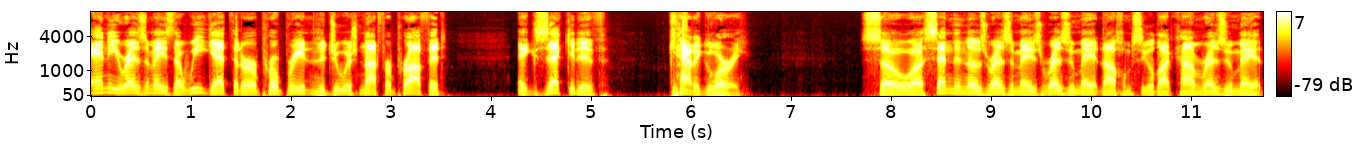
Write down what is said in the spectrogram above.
any resumes that we get that are appropriate in the Jewish not for profit executive category. So uh, send in those resumes. Resume at NachumSegal.com. Resume at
